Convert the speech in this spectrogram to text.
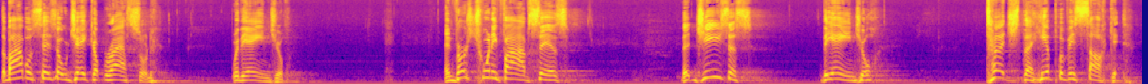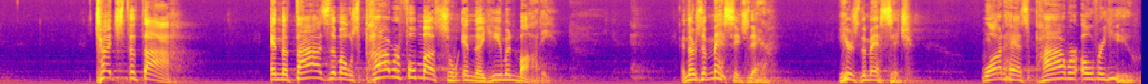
the Bible says, Oh, Jacob wrestled with the angel. And verse 25 says that Jesus, the angel, touched the hip of his socket, touched the thigh. And the thigh is the most powerful muscle in the human body. And there's a message there. Here's the message What has power over you,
